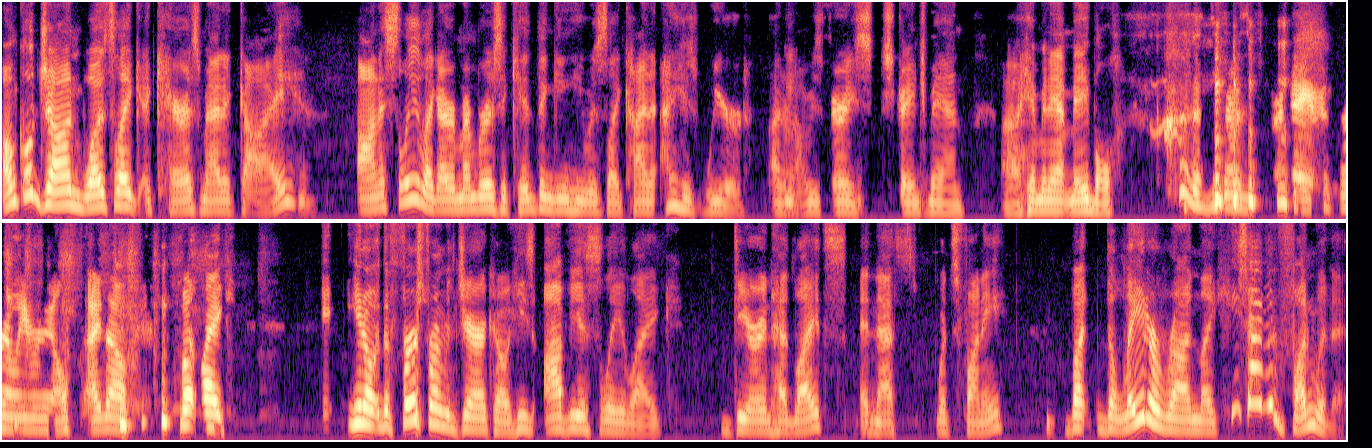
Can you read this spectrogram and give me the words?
uncle john was like a charismatic guy honestly. Like i remember as a kid thinking he was like kind of he's weird. I don't hmm. know he's a very strange man uh him and aunt mabel. It's really real. I know. But like you know the first run with jericho he's obviously like deer in headlights and mm-hmm. that's what's funny. But the later run like he's having fun with it.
